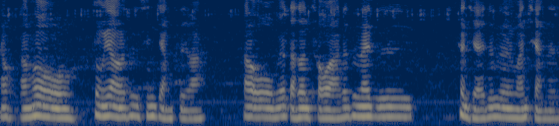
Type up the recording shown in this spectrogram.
好，然后重要的是新奖池吗？啊，我没有打算抽啊，但是那只看起来真的蛮强的，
